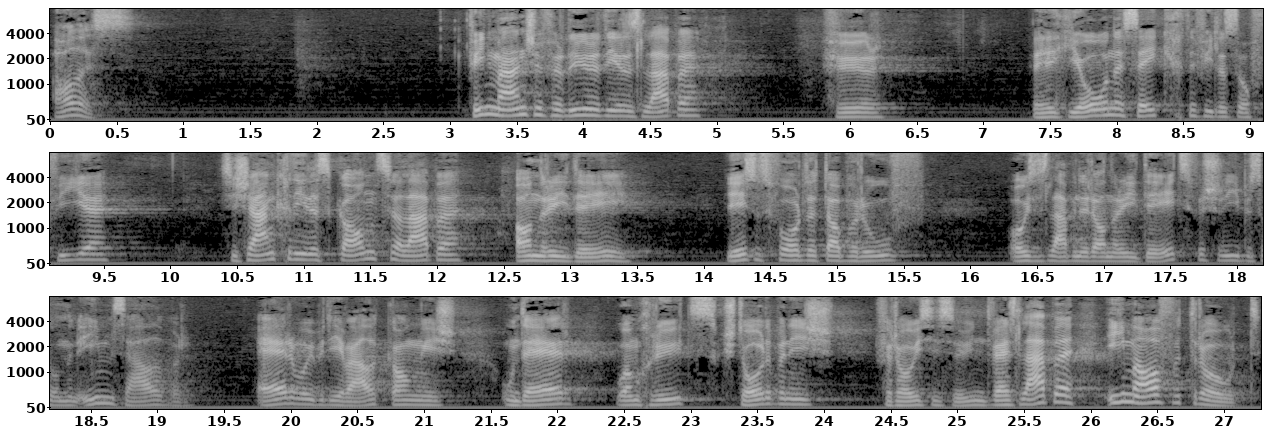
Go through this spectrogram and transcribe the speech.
Alles. Viele Menschen verlieren ihr Leben für Religionen, Sekten, Philosophien, sie schenken ihr ganzes Leben an einer Idee. Jesus fordert aber auf, unser Leben nicht an einer Idee zu verschreiben, sondern ihm selber. Er, der über die Welt gegangen ist und er, der am Kreuz gestorben ist für unsere Sünden. Wer das Leben ihm anvertraut,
